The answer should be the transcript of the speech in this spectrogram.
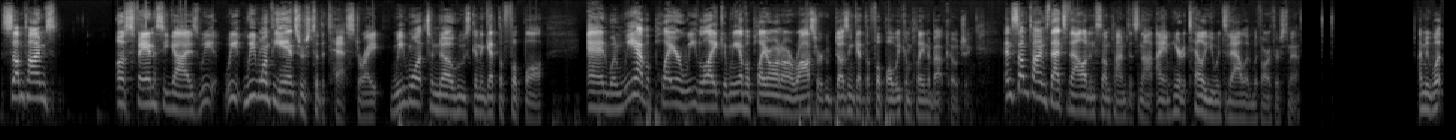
sometimes us fantasy guys, we we we want the answers to the test, right? We want to know who's going to get the football. And when we have a player we like and we have a player on our roster who doesn't get the football, we complain about coaching. And sometimes that's valid and sometimes it's not. I am here to tell you it's valid with Arthur Smith. I mean, what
